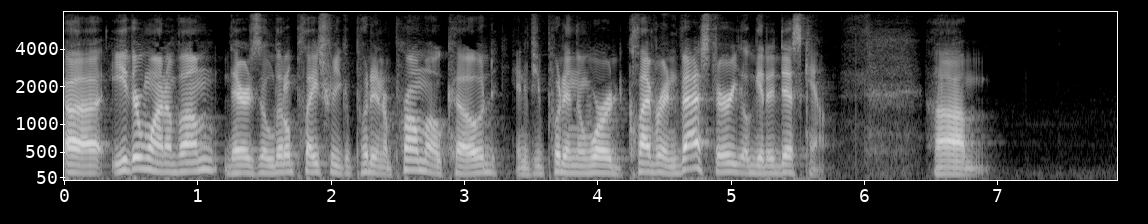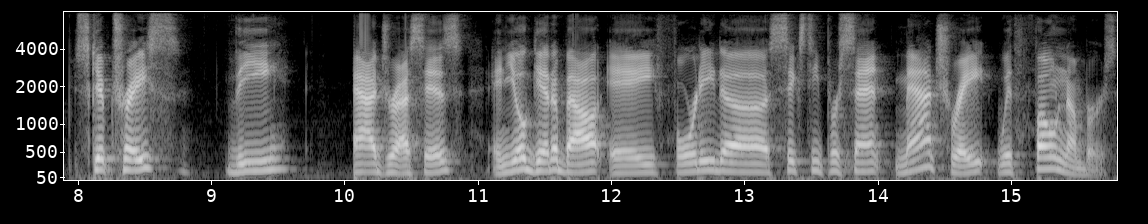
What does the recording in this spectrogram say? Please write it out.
uh, either one of them, there's a little place where you can put in a promo code. And if you put in the word clever investor, you'll get a discount. Um, skip trace the addresses, and you'll get about a 40 to 60% match rate with phone numbers.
